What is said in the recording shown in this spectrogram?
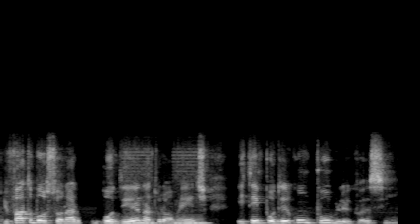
de fato o Bolsonaro tem poder naturalmente e tem poder com o público, assim,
